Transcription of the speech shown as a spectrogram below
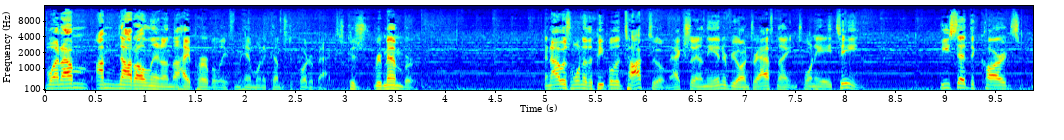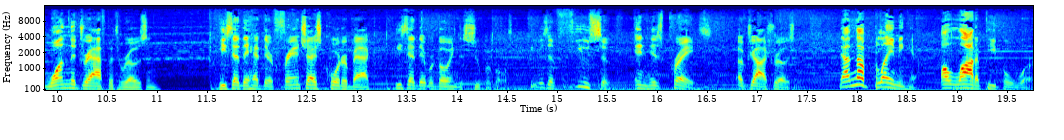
But I'm I'm not all in on the hyperbole from him when it comes to quarterbacks. Because remember, and I was one of the people that talked to him actually on the interview on draft night in 2018. He said the Cards won the draft with Rosen. He said they had their franchise quarterback. He said they were going to Super Bowls. He was effusive in his praise of Josh Rosen. Now, I'm not blaming him. A lot of people were.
